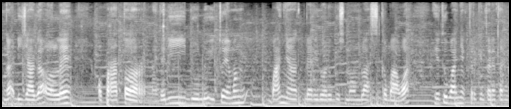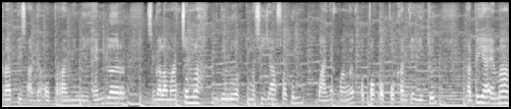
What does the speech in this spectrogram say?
nggak dijaga oleh operator. Nah jadi dulu itu emang banyak dari 2019 ke bawah itu banyak trik internetan gratis ada Opera Mini Handler segala macem lah. Dulu waktu masih Java pun banyak banget opok-opokan kayak gitu. Tapi ya emang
